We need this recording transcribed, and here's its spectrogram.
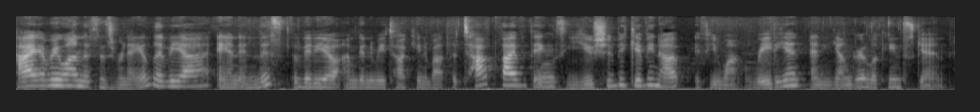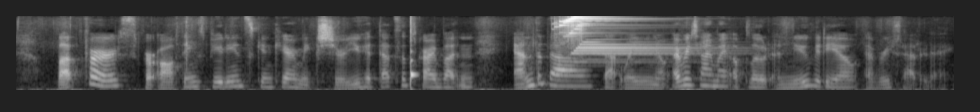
Hi everyone, this is Renee Olivia, and in this video, I'm going to be talking about the top five things you should be giving up if you want radiant and younger looking skin. But first, for all things beauty and skincare, make sure you hit that subscribe button and the bell. That way you know every time I upload a new video every Saturday.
